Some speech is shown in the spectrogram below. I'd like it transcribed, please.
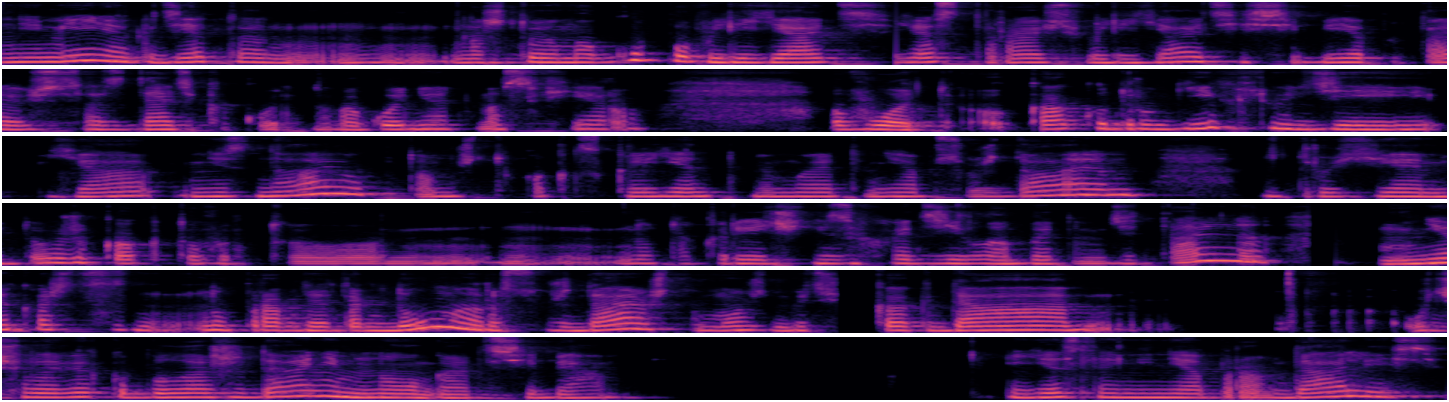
не менее, где-то, на что я могу повлиять, я стараюсь влиять и себе пытаюсь создать какую-то новогоднюю атмосферу. Вот. Э, как у других людей, я не знаю, потому что как-то с клиентами мы это не обсуждаем, с друзьями тоже как-то вот, э, ну, так речь не заходила об этом детально. Мне кажется, ну, правда, я так думаю, рассуждаю, что, может быть, когда у человека было ожиданий много от себя и если они не оправдались,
